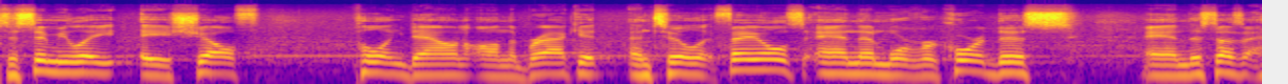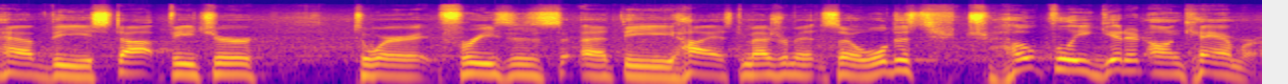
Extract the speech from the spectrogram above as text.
to simulate a shelf pulling down on the bracket until it fails, and then we'll record this and this doesn't have the stop feature to where it freezes at the highest measurement. So we'll just hopefully get it on camera.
